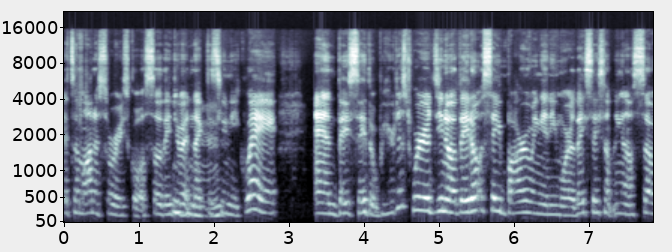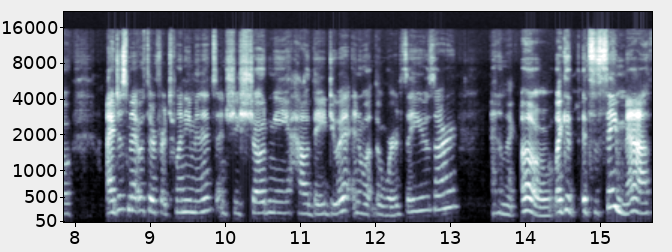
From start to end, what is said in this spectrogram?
it's a montessori school so they do it in like this unique way and they say the weirdest words you know they don't say borrowing anymore they say something else so i just met with her for 20 minutes and she showed me how they do it and what the words they use are and i'm like oh like it, it's the same math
